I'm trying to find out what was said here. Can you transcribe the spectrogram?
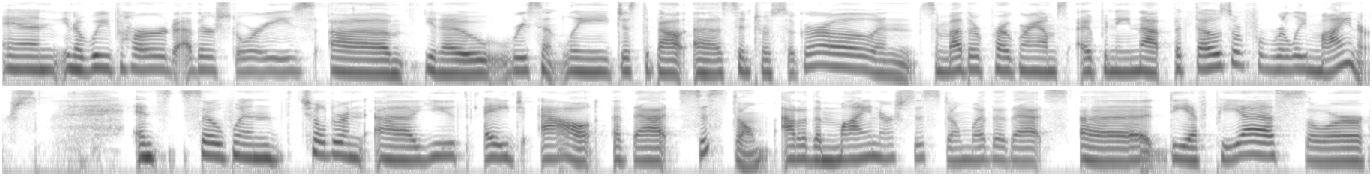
And, you know, we've heard other stories, um, you know, recently just about uh, Centro Seguro and some other programs opening up, but those are for really minors. And so when children, uh, youth age out of that system, out of the minor system, whether that's uh, DFPS or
